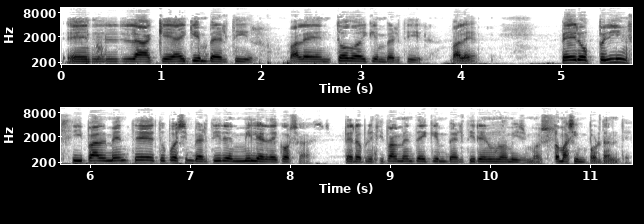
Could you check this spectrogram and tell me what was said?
en la que hay que invertir, ¿vale? En todo hay que invertir, ¿vale? Pero principalmente tú puedes invertir en miles de cosas, pero principalmente hay que invertir en uno mismo, es lo más importante.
